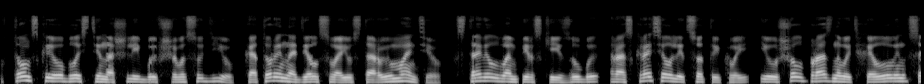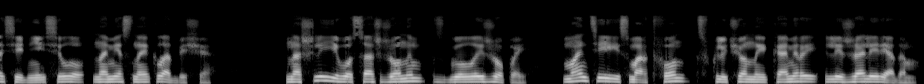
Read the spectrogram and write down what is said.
В Томской области нашли бывшего судью, который надел свою старую мантию, вставил вампирские зубы, раскрасил лицо тыквой и ушел праздновать Хэллоуин в соседнее село, на местное кладбище. Нашли его сожженным, с голой жопой. Мантия и смартфон, с включенной камерой, лежали рядом.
